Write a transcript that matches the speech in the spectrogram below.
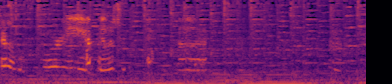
Level 40. Okay, the... Uh, hmm.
